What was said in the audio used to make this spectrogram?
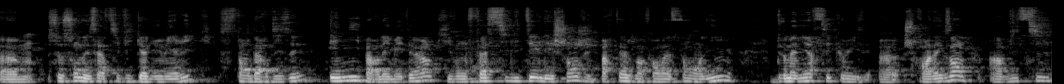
euh, ce sont des certificats numériques standardisés émis par l'émetteur qui vont faciliter l'échange et le partage d'informations en ligne de manière sécurisée. Euh, je prends un exemple. Un VC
